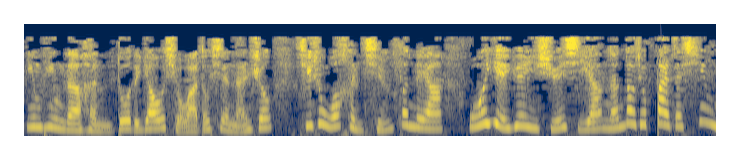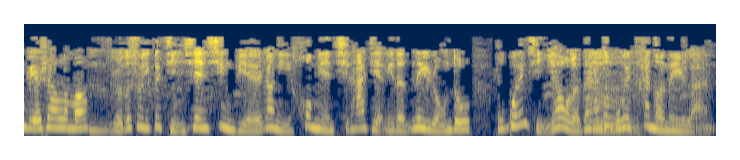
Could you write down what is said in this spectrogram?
应聘的很多的要求啊都限男生。其实我很勤奋的呀，我也愿意学。习呀、啊，难道就败在性别上了吗？嗯，有的时候一个仅限性别，让你后面其他简历的内容都无关紧要了，大家都不会看到那一栏。嗯、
